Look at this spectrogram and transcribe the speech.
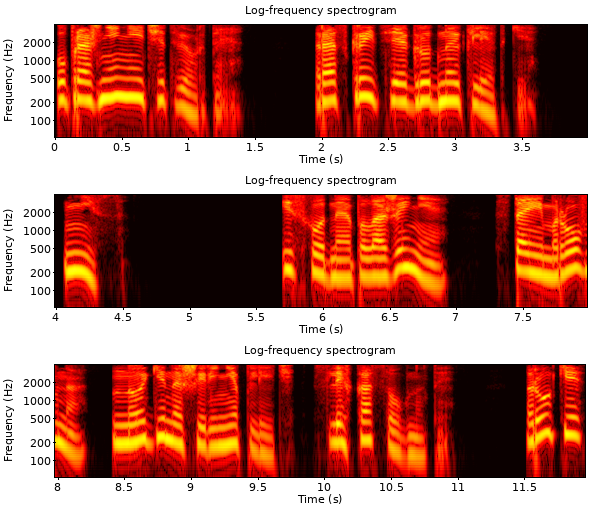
Упражнение четвертое. Раскрытие грудной клетки. Низ. Исходное положение. Стоим ровно, ноги на ширине плеч, слегка согнуты. Руки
